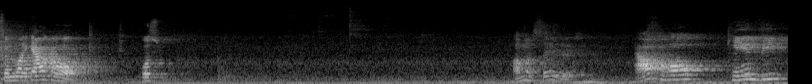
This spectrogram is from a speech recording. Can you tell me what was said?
Something like alcohol. What's I'm to say this. Alcohol can be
